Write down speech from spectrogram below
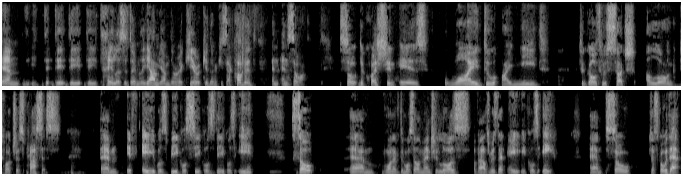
Um, the the the the is yam yam covered, and and so on. So the question is, why do I need to go through such a long, torturous process? Um, if A equals B equals C equals D equals E, so um, one of the most elementary laws of algebra is that A equals E. Um, so just go with that.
